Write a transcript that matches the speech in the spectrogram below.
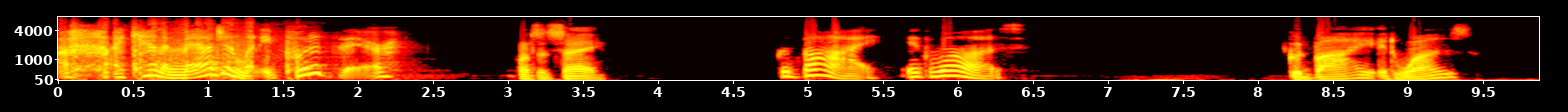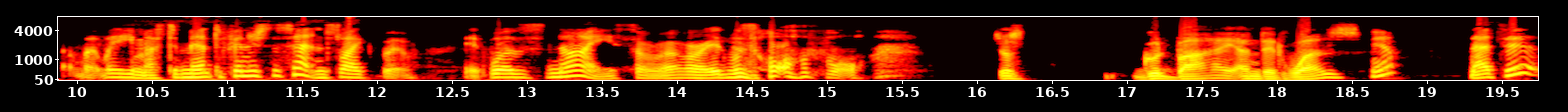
I can't imagine when he put it there. What's it say? Goodbye. It was. Goodbye, it was? Well, he must have meant to finish the sentence like it was nice or, or it was awful. Just goodbye and it was? Yeah, that's it.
